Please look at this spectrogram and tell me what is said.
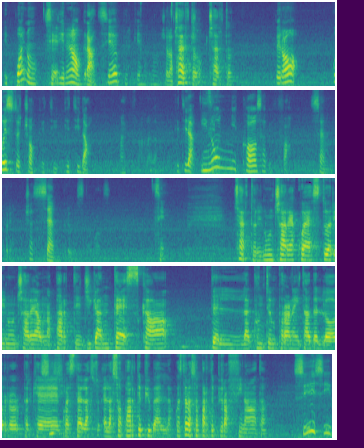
E poi non Sì. dire no, grazie, perché non ce la Certo, faccio. certo. Però questo è ciò che ti, che ti dà Mike Flanagan, che ti dà in ogni cosa che fa, sempre, c'è sempre questa cosa. Sì. Certo, rinunciare a questo è rinunciare a una parte gigantesca della contemporaneità dell'horror, perché Sì, sì. questa è la, su- è la sua parte più bella, questa è la sua parte più raffinata. Sì, sì,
